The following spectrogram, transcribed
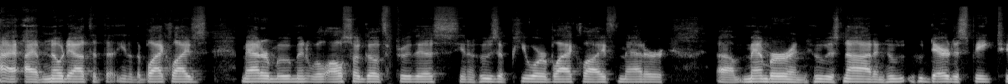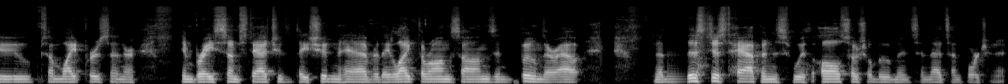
I, have no doubt that the you know the Black Lives Matter movement will also go through this. You know, who's a pure Black life Matter uh, member and who is not, and who who dared to speak to some white person or embrace some statue that they shouldn't have, or they like the wrong songs, and boom, they're out. You know, this just happens with all social movements, and that's unfortunate.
